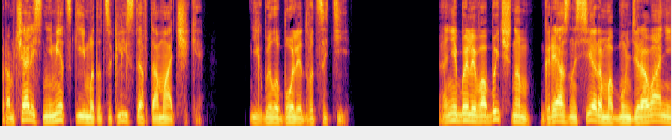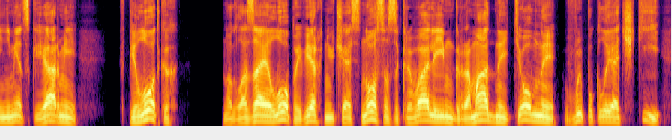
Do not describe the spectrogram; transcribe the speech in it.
промчались немецкие мотоциклисты-автоматчики. Их было более двадцати. Они были в обычном грязно-сером обмундировании немецкой армии, в пилотках, но глаза и лоб и верхнюю часть носа закрывали им громадные темные выпуклые очки —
